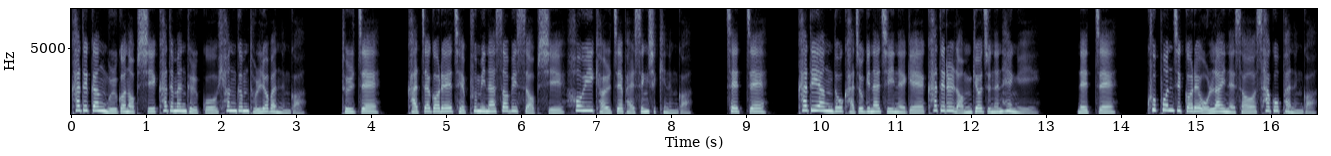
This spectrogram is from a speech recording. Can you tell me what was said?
카드깡 물건 없이 카드만 긁고 현금 돌려받는 것. 둘째, 가짜 거래 제품이나 서비스 없이 허위 결제 발생시키는 것. 셋째, 카드 양도 가족이나 지인에게 카드를 넘겨주는 행위. 넷째, 쿠폰 직거래 온라인에서 사고 파는 것.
